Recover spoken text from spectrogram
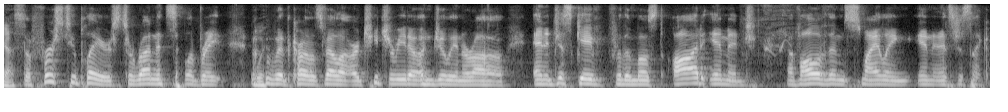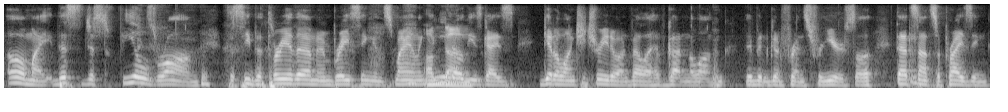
Yes. The first two players to run and celebrate with, Carlos Vela are Chicharito and Julian Araujo, and it just gave for the most odd image of all of them smiling, and it's just like, oh my, this just feels wrong to see the three of them embracing and smiling. I'm and you know these guys get along. Chicharito and Vela have gotten along; they've been good friends for years, so that's not surprising.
